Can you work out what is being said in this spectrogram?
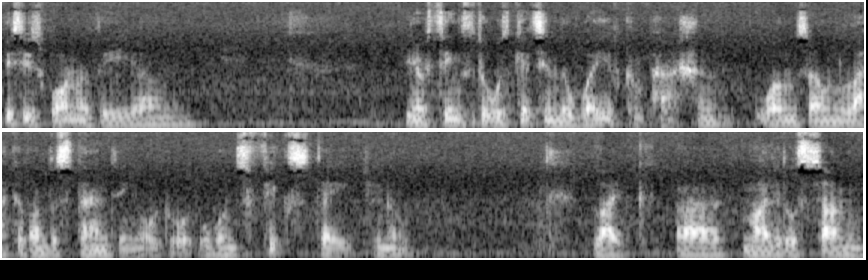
This is one of the, um, you know, things that always gets in the way of compassion, one's own lack of understanding or, or, or one's fixed state, you know. Like uh, my little son,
